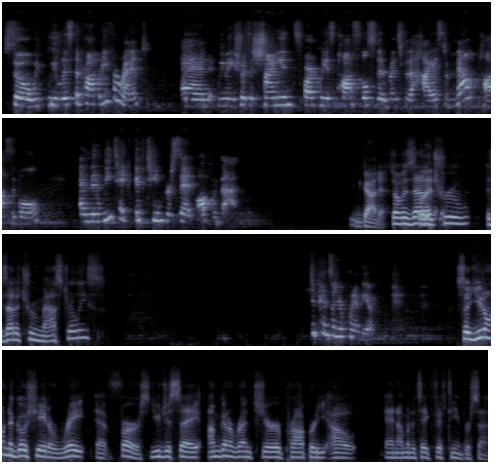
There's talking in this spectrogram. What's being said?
So we, we list the property for rent, and we make sure it's as shiny and sparkly as possible so that it rents for the highest amount possible, and then we take 15% off of that. Got it. So is that a true is that a true master lease? Depends on your point of view. So you don't negotiate a rate at first. You just say, I'm going to rent your property out and I'm going to take 15%,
